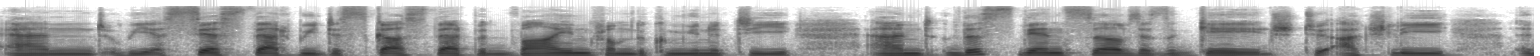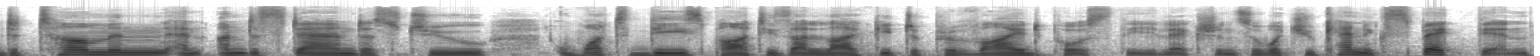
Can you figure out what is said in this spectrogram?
And we assess that, we discuss that with buy in from the community. And this then serves as a gauge to actually determine and understand as to what these parties are likely to provide post the election. So, what you can expect then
